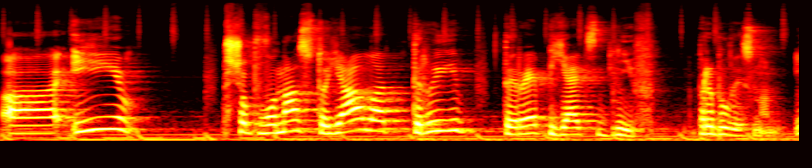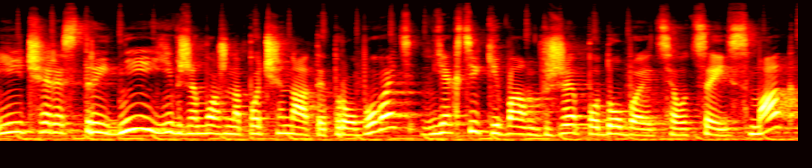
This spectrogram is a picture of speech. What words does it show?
А, і щоб вона стояла 3-5 днів приблизно. І через 3 дні її вже можна починати пробувати. Як тільки вам вже подобається оцей смак,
